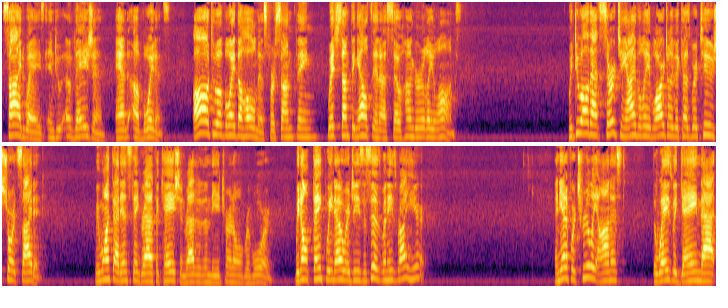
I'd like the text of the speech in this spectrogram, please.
sideways into evasion and avoidance, all to avoid the wholeness for something which something else in us so hungrily longs. We do all that searching, I believe, largely because we're too short sighted. We want that instant gratification rather than the eternal reward. We don't think we know where Jesus is when he's right here. And yet, if we're truly honest, the ways we gain that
